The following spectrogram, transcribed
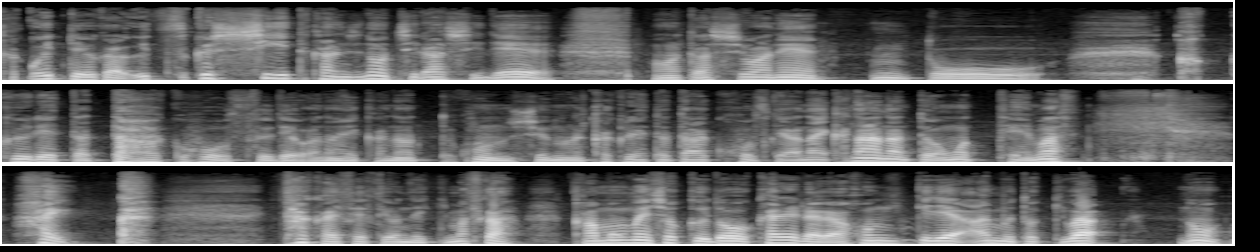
かっこいいっていうか、美しいって感じのチラシで、私はね、うんと、隠れたダークホースではないかなと、今週の、隠れたダークホースではないかななんて思っています。はい。さあ、解説読んでいきますか。かもめ食堂、彼らが本気で編むときは、の、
